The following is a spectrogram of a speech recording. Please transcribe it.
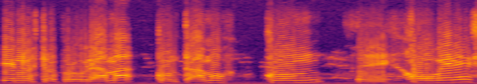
que en nuestro programa contamos con jóvenes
